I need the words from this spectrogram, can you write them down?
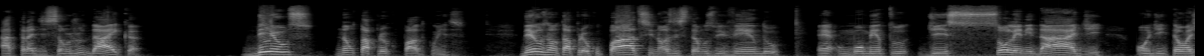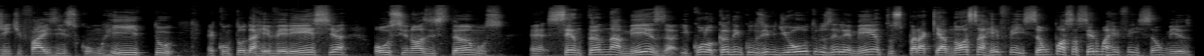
a tradição judaica. Deus não está preocupado com isso. Deus não está preocupado se nós estamos vivendo é, um momento de solenidade, onde então a gente faz isso com um rito, é, com toda a reverência, ou se nós estamos é, sentando na mesa e colocando inclusive de outros elementos para que a nossa refeição possa ser uma refeição mesmo.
